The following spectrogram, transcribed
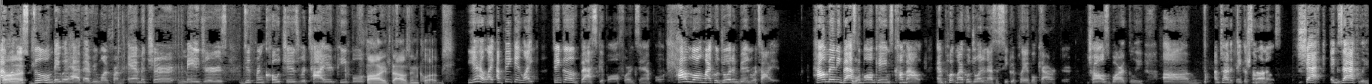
I would assume they would have everyone from amateur, majors, different coaches, retired people. 5,000 clubs. Yeah, like I'm thinking like think of basketball, for example. How long Michael Jordan been retired? How many basketball games come out and put Michael Jordan as a secret playable character? Charles Barkley. Um, I'm trying to think of someone else. Shaq, exactly.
